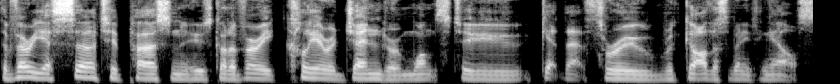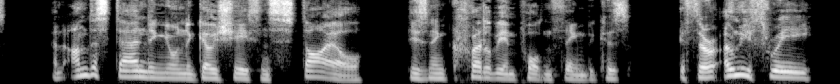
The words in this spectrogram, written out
the very assertive person who's got a very clear agenda and wants to get that through regardless of anything else. And understanding your negotiation style is an incredibly important thing because if there are only three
